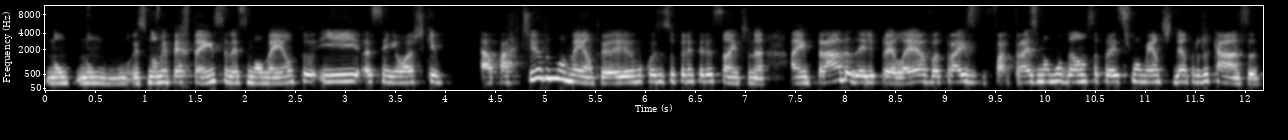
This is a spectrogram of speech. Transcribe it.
não, não, isso não me pertence nesse momento. E, assim, eu acho que a partir do momento, é uma coisa super interessante, né? A entrada dele para Eleva traz, traz uma mudança para esses momentos dentro de casa.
